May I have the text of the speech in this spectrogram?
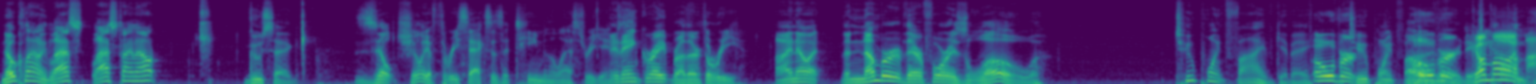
No clowning. Last last time out, goose egg. Zilch. She only have three sacks as a team in the last three games. It ain't great, brother. three. I know it. The number therefore is low. 2.5, Gibby. Over. 2.5. Over. dude. Come on. Come on.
